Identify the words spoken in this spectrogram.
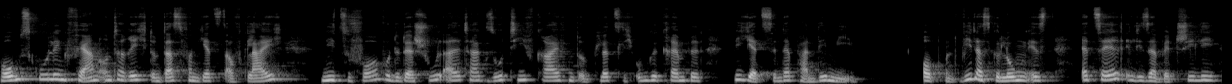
Homeschooling, Fernunterricht und das von jetzt auf gleich. Nie zuvor wurde der Schulalltag so tiefgreifend und plötzlich umgekrempelt wie jetzt in der Pandemie. Ob und wie das gelungen ist, erzählt Elisabeth Chili,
